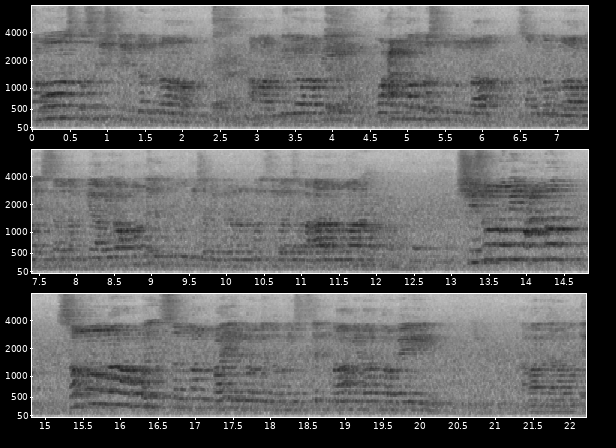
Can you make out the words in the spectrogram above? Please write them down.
সমস্ত সৃষ্টির জন্য আমার প্রিয় নবী মুহাম্মদ রাসূলুল্লাহ সাল্লাল্লাহু আলাইহি সাল্লামকে আমি রহমতের দূত হিসেবে প্রেরণ করেছি বলে সুবহানাল্লাহ। শিশু নবী মুহাম্মদ সাল্লাল্লাহু আলাইহি সাল্লাম পায়ের গর্ভে যখন এসেছেন মা মিনার গর্ভে আমার জানা মতে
